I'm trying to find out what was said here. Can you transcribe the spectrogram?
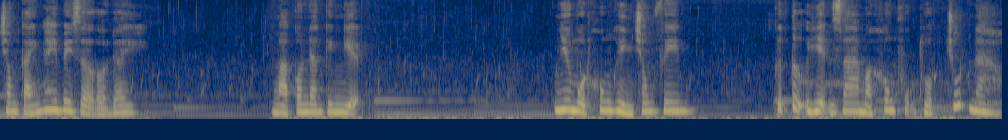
Trong cái ngay bây giờ ở đây mà con đang kinh nghiệm, như một khung hình trong phim, cứ tự hiện ra mà không phụ thuộc chút nào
